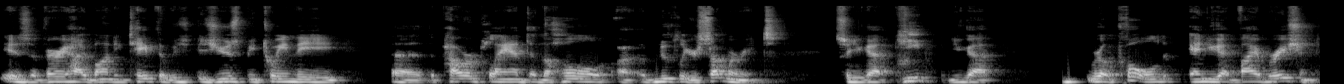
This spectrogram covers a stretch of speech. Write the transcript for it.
is a very high bonding tape that was is used between the uh, the power plant and the hull uh, of nuclear submarines. So you got heat, you got real cold, and you got vibration.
